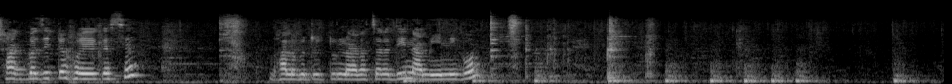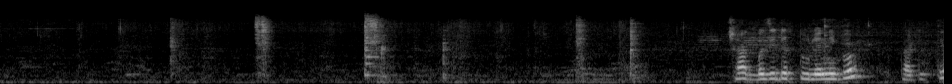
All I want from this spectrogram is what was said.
শাক ভাজিটা হয়ে গেছে। ভালো করে একটু নাড়াচাড়া দিয়ে নামিয়ে নিব। শাক ভাজিটা তুলে নিব কাটিতে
